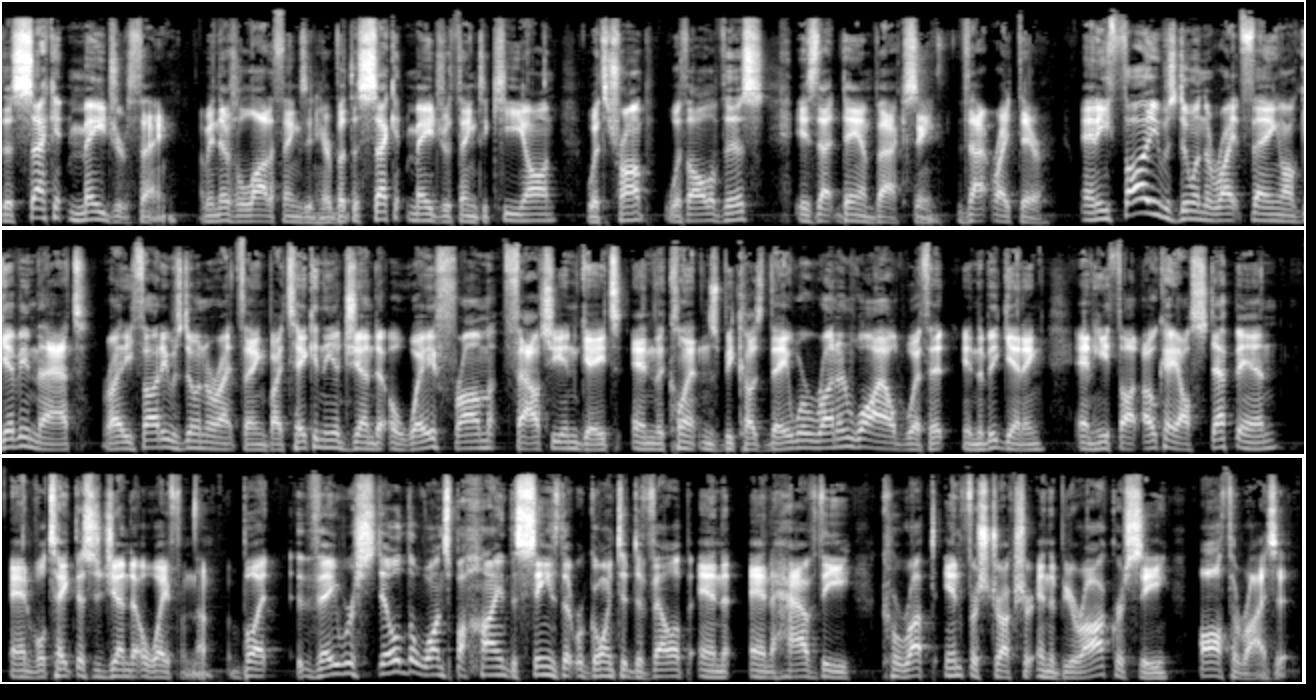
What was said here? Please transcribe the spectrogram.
the second major thing, I mean, there's a lot of things in here, but the second major thing to key on with Trump, with all of this, is that damn vaccine. That right there. And he thought he was doing the right thing. I'll give him that, right? He thought he was doing the right thing by taking the agenda away from Fauci and Gates and the Clintons because they were running wild with it in the beginning. And he thought, okay, I'll step in and we'll take this agenda away from them. But they were still the ones behind the scenes that were going to develop and and have the corrupt infrastructure and the bureaucracy authorize it.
